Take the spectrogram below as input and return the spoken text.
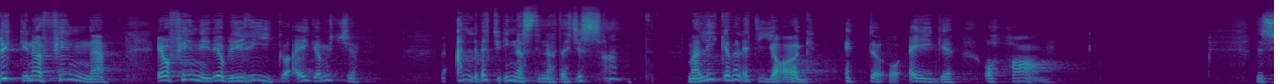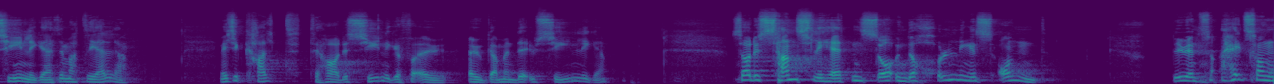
Lykken er å finne, er å finne i det å bli rik og eie mye. Men alle vet jo innerst inne at det er ikke sant. Men likevel et jag etter å eie og ha. Det synlige, det materielle. Vi er ikke kalt til å ha det synlige for øynene, men det usynlige. Så har du sanselighetens og underholdningens ånd. Det er jo en helt sånn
